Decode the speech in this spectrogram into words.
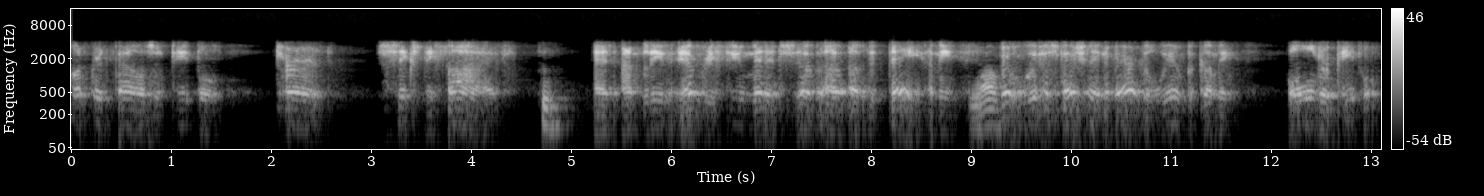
hundred thousand people turn 65, Hmm. and I believe every few minutes of, of, of the day. I mean, Wow. we're, we're, especially in America, we're becoming older people.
